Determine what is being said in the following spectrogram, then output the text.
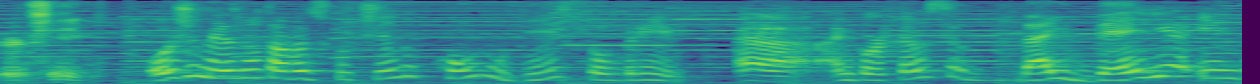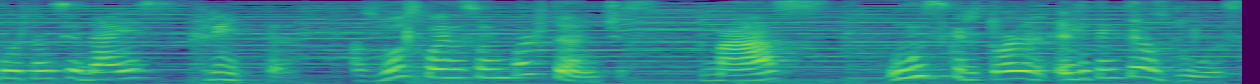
Perfeito. Hoje mesmo eu estava discutindo com o Gui sobre uh, a importância da ideia e a importância da escrita. As duas coisas são importantes, mas um escritor ele tem que ter as duas.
